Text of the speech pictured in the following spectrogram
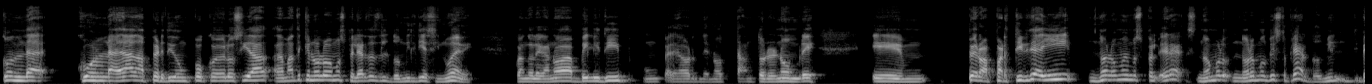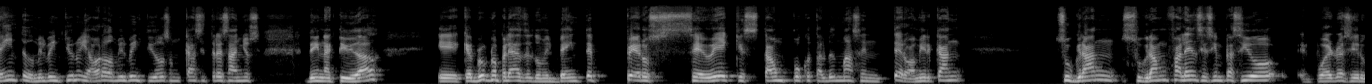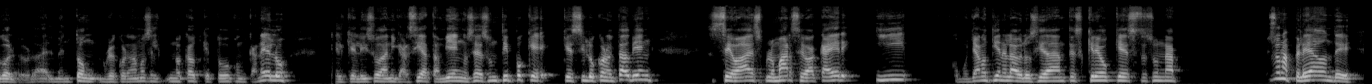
Con la con la edad ha perdido un poco de velocidad, además de que no lo vemos pelear desde el 2019, cuando le ganó a Billy Deep, un peleador de no tanto renombre, eh, pero a partir de ahí no lo hemos, no, lo hemos visto pelear, 2020, 2021 y ahora 2022 son casi tres años de inactividad, eh, que el Brook no pelea desde el 2020, pero se ve que está un poco tal vez más entero. Amir Khan, su gran, su gran falencia siempre ha sido el poder recibir golpe, ¿verdad? El mentón. Recordamos el knockout que tuvo con Canelo, el que le hizo Dani García también. O sea, es un tipo que, que si lo conectas bien, se va a desplomar, se va a caer y como ya no tiene la velocidad antes, creo que esto es una, es una pelea donde,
